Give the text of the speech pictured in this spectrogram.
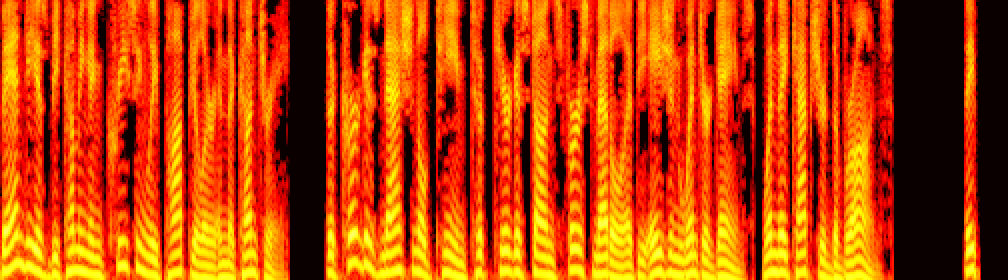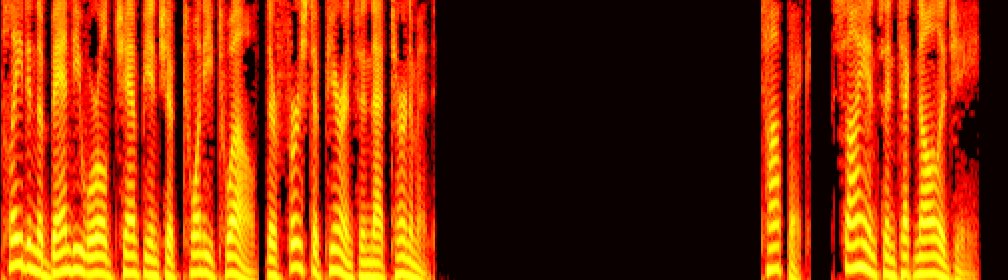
Bandy is becoming increasingly popular in the country. The Kyrgyz national team took Kyrgyzstan's first medal at the Asian Winter Games, when they captured the bronze. They played in the Bandy World Championship 2012, their first appearance in that tournament. Science and technology.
